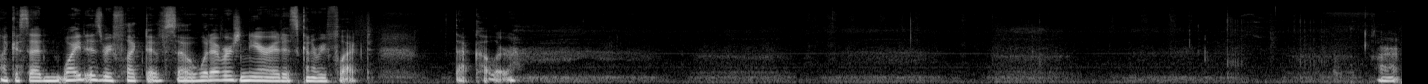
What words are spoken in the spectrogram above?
like I said, white is reflective, so whatever's near it it is going to reflect that color. Or,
